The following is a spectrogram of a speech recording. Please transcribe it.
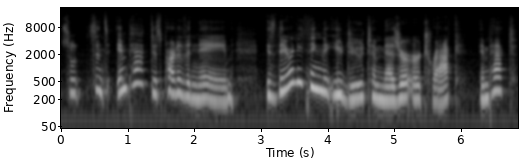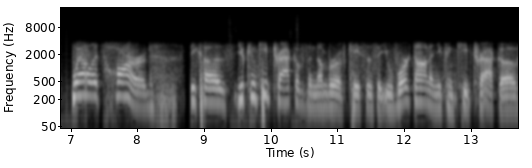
So, since impact is part of the name, is there anything that you do to measure or track impact? Well, it's hard because you can keep track of the number of cases that you've worked on and you can keep track of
